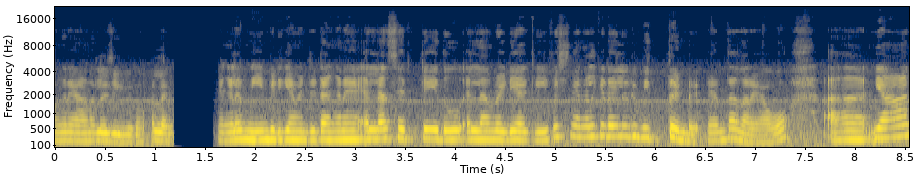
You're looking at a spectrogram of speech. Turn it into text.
അങ്ങനെയാണല്ലോ ജീവിതം അല്ലേ? ഞങ്ങൾ മീൻ പിടിക്കാൻ വേണ്ടിയിട്ട് അങ്ങനെ എല്ലാം സെറ്റ് ചെയ്തു എല്ലാം റെഡിയാക്കി പക്ഷെ ഞങ്ങൾക്കിടയിൽ ഒരു മിത്തുണ്ട് എന്താണെന്നറിയാവോ? ഞാൻ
